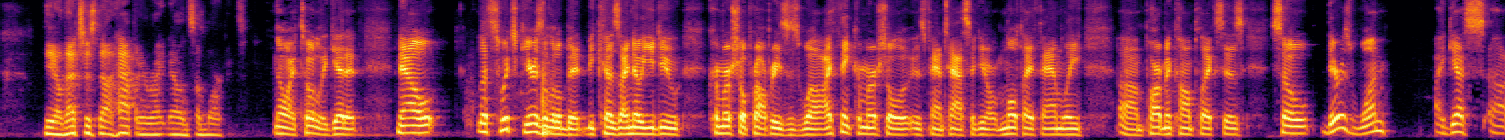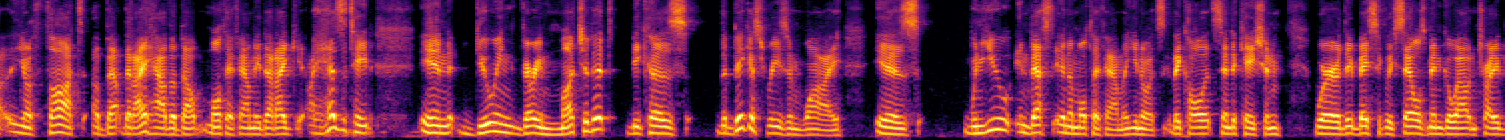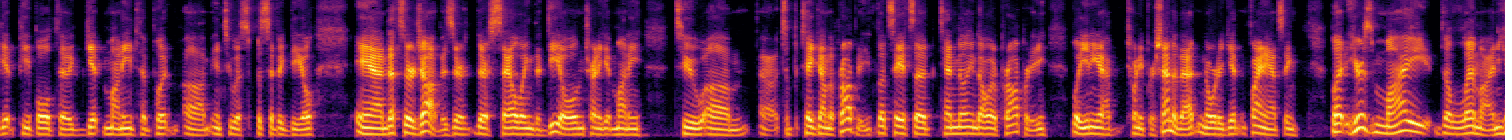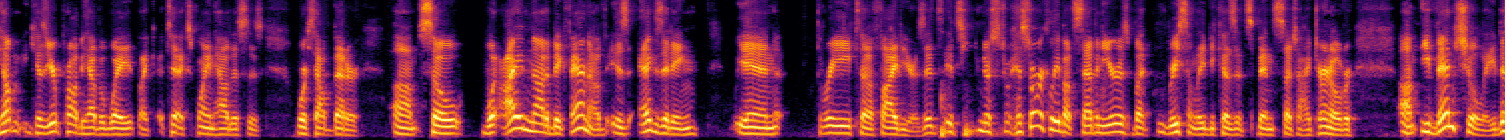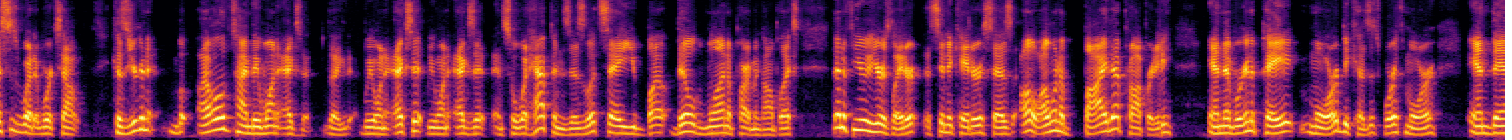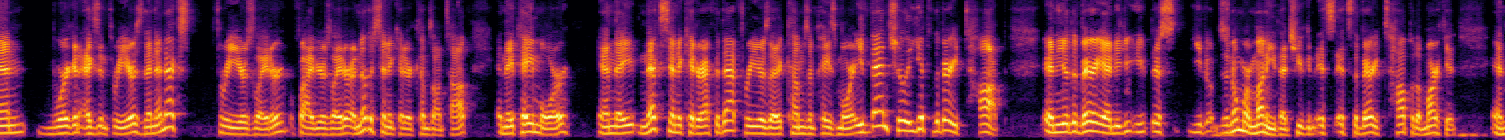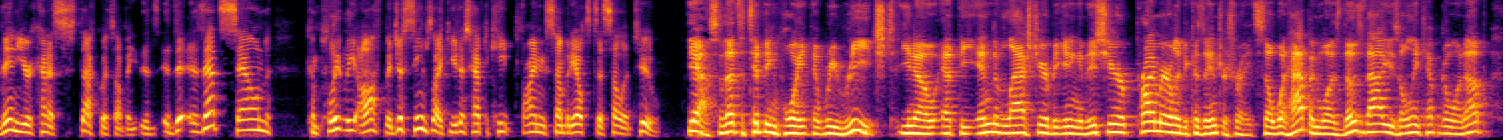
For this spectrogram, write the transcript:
you know that's just not happening right now in some markets no i totally get it now let's switch gears a little bit because I know you do commercial properties as well. I think commercial is fantastic. You know, multifamily um, apartment complexes. So there is one, I guess, uh, you know, thought about that I have about multifamily that I I hesitate in doing very much of it because the biggest reason why is when you invest in a multifamily, you know, it's they call it syndication, where they basically salesmen go out and try to get people to get money to put um, into a specific deal, and that's their job. Is they're they're selling the deal and trying to get money to um, uh, to take down the property. Let's say it's a ten million dollar property. Well, you need to have twenty percent of that in order to get financing. But here's my dilemma, and you help me because you probably have a way like to explain how this is works out better. Um, so what I'm not a big fan of is exiting in three to five years. It's it's you know, historically about seven years, but recently because it's been such a high turnover, um, eventually this is what it works out because you're gonna all the time they want to exit. Like we want to exit, we want to exit, and so what happens is, let's say you bu- build one apartment complex, then a few years later, the syndicator says, "Oh, I want to buy that property." And then we're going to pay more because it's worth more. And then we're going to exit in three years. Then the next three years later, five years later, another syndicator comes on top and they pay more and they next syndicator after that three years later comes and pays more. Eventually you get to the very top and you're at the very end. You, you, there's you know, there's no more money that you can it's it's the very top of the market. And then you're kind of stuck with something. It, it, does that sound completely off? But it just seems like you just have to keep finding somebody else to sell it to. Yeah, so that's a tipping point that we reached, you know, at the end of last year, beginning of this year, primarily because of interest rates. So what happened was those values only kept going up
